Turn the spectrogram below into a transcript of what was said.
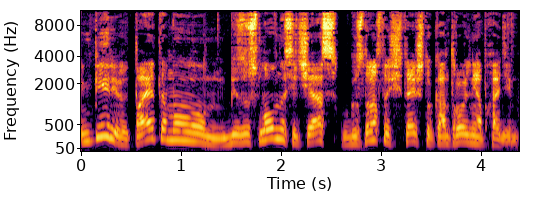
империю, поэтому, безусловно, сейчас государство считает, что контроль необходим.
